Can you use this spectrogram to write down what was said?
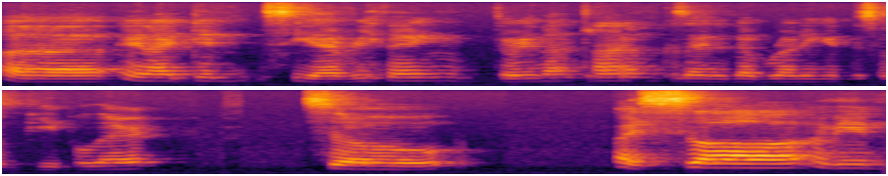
Uh, and I didn't see everything during that time because I ended up running into some people there. So I saw, I mean,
